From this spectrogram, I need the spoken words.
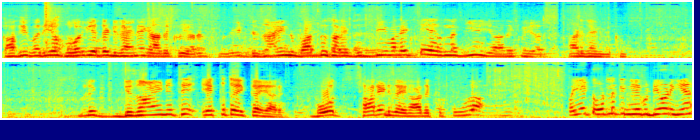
ਕਾਫੀ ਵਧੀਆ ਹੋਰ ਵੀ ਇੱਧਰ ਡਿਜ਼ਾਈਨ ਹੈਗਾ ਆਹ ਦੇਖੋ ਯਾਰ ਮਤਲਬ ਕਿ ਡਿਜ਼ਾਈਨ ਵਾਧੂ ਸਾਰੇ ਗੁੱਡੀ ਵਾਲੇ ਢੇਰ ਲੱਗੀ ਹੋਈ ਆ ਆਹ ਦੇਖੋ ਯਾਰ ਆ ਡਿਜ਼ਾਈਨ ਦੇਖੋ ਮਤਲਬ ਡਿਜ਼ਾਈਨ ਇੱਥੇ ਇੱਕ ਤੋਂ ਇੱਕ ਆ ਯਾਰ ਬਹੁਤ ਸਾਰੇ ਡਿਜ਼ਾਈਨ ਆ ਦੇਖੋ ਪੂਰਾ ਭਾਈ ਇਹ ਟੋਟਲ ਕਿੰਨੀਆਂ ਗੁੱਡੀਆਂ ਹੋਣਗੀਆਂ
